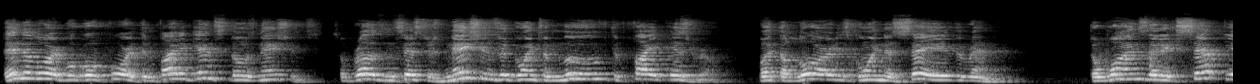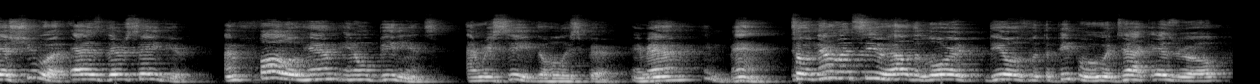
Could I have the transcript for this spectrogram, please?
Then the Lord will go forth and fight against those nations. So, brothers and sisters, nations are going to move to fight Israel, but the Lord is going to save the remnant the ones that accept Yeshua as their Savior and follow Him in obedience and receive the Holy Spirit. Amen? Amen. So now let's see how the Lord deals with the people who attack Israel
